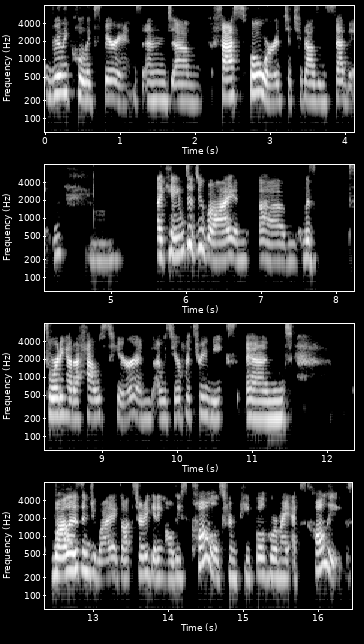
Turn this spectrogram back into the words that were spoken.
really cool experience. And um, fast forward to 2007, mm. I came to Dubai and um, was sorting out a house here and I was here for three weeks and while I was in Dubai, I got started getting all these calls from people who are my ex-colleagues.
